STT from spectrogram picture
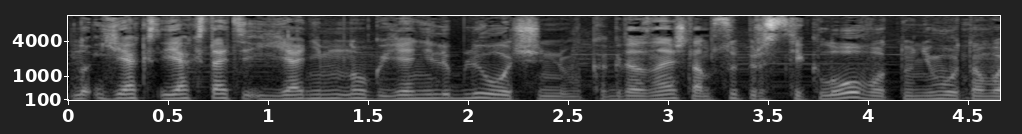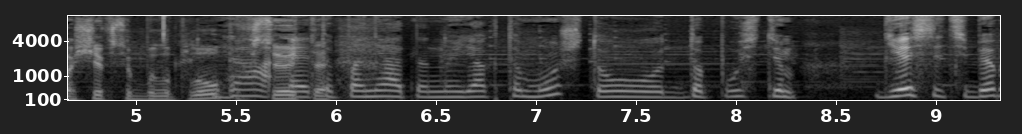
Ну, я, я, кстати, я немного, я не люблю очень, когда, знаешь, там супер стекло, вот у него там вообще все было плохо, Да, все это... это. понятно, но я к тому, что, допустим, если тебе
